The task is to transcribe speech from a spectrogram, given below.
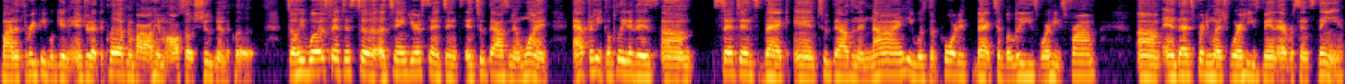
by the three people getting injured at the club, and by him also shooting in the club. So he was sentenced to a 10 year sentence in 2001. After he completed his um, sentence back in 2009, he was deported back to Belize, where he's from. Um, and that's pretty much where he's been ever since then.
